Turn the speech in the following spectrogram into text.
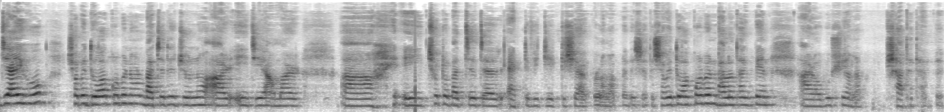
যাই হোক, সবাই দোয়া করবেন আমার বাচ্চাদের জন্য। আর এই যে আমার এই ছোট বাচ্চাটার অ্যাক্টিভিটি একটু শেয়ার করলাম আপনাদের সাথে। সবাই দোয়া করবেন, ভালো থাকবেন। আর অবশ্যই আমার সাথে থাকবেন।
